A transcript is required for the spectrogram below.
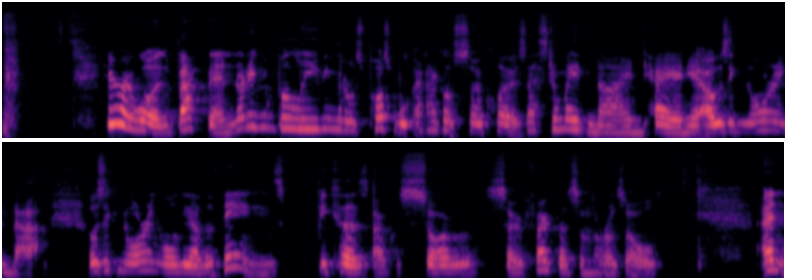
here I was back then, not even believing that it was possible, and I got so close. I still made 9K, and yet I was ignoring that. I was ignoring all the other things because I was so, so focused on the result. And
